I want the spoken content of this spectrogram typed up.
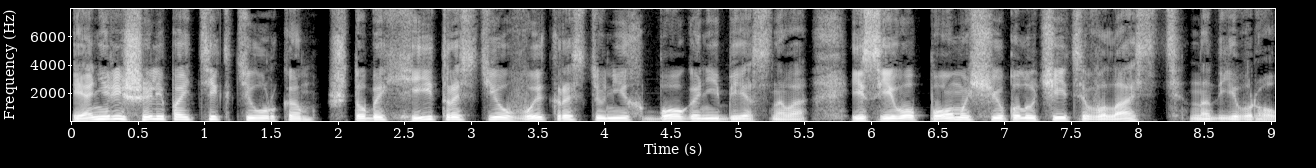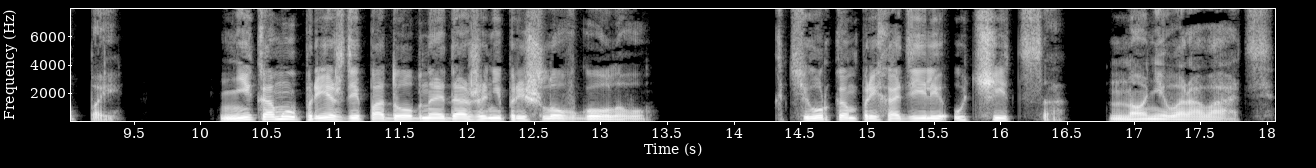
И они решили пойти к тюркам, чтобы хитростью выкрасть у них Бога Небесного и с его помощью получить власть над Европой. Никому прежде подобное даже не пришло в голову. К тюркам приходили учиться, но не воровать.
